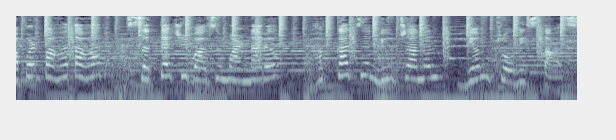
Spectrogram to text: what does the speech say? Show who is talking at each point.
Speaker 1: आपण पाहत आहात सत्याची बाजू मांडणारं हक्काचं न्यूज चॅनल यम चोवीस तास.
